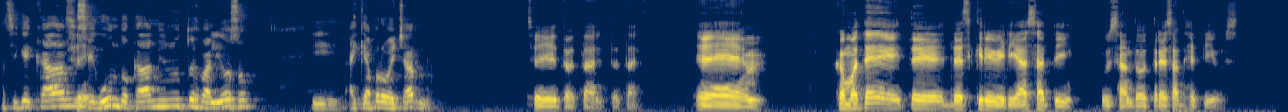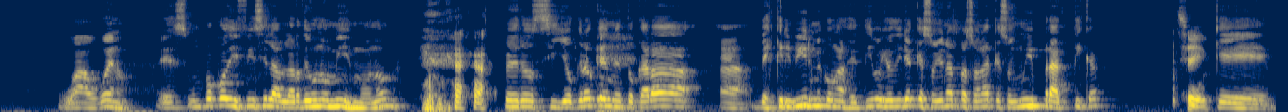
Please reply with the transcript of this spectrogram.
Así que cada segundo, cada minuto es valioso y hay que aprovecharlo. Sí, total, total. Eh, ¿Cómo te, describirías a ti usando tres adjetivos? Wow, bueno, es un poco difícil hablar de uno mismo, ¿no? Pero si yo creo que me tocara describirme con adjetivos, yo diría que soy una persona que soy muy práctica. Sí. Que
